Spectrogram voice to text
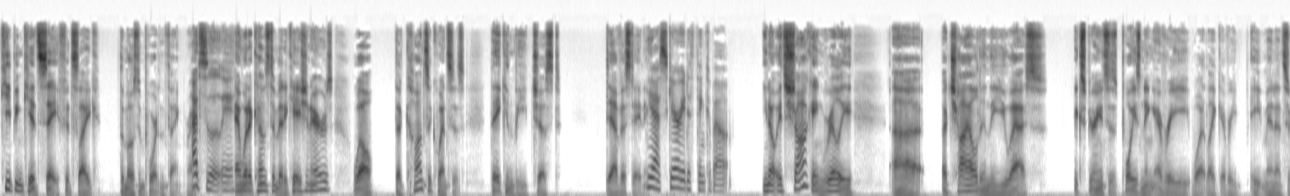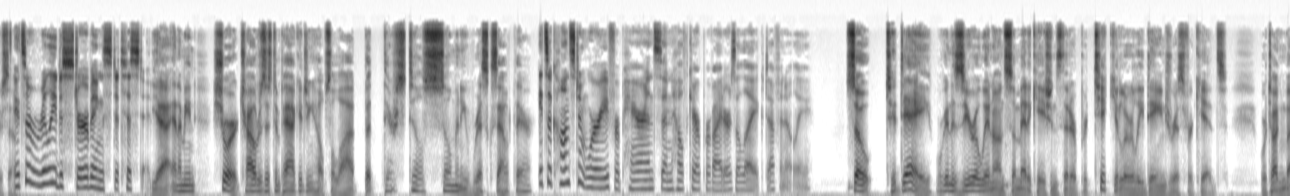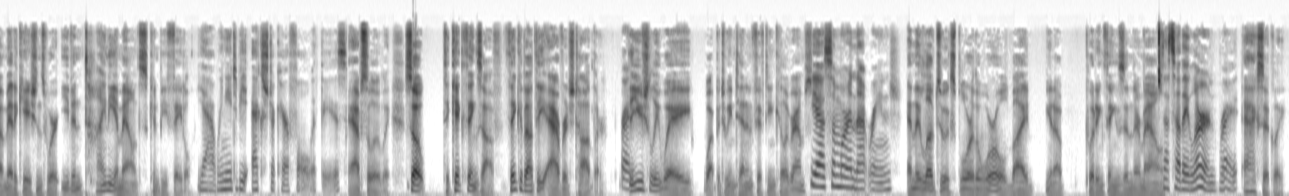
keeping kids safe, it's like the most important thing, right? Absolutely. And when it comes to medication errors, well, the consequences, they can be just devastating. Yeah, scary to think about. You know, it's shocking, really. Uh, a child in the U.S. experiences poisoning every, what, like every eight minutes or so. It's a really disturbing statistic. yeah, and I mean, sure, child-resistant packaging helps a lot, but there's still so many risks out there. It's a constant worry for parents and healthcare providers alike, definitely. So today, we're going to zero in on some medications that are particularly dangerous for kids. We're talking about medications where even tiny amounts can be fatal. Yeah, we need to be extra careful with these. Absolutely. So to kick things off, think about the average toddler. Right. They usually weigh, what, between 10 and 15 kilograms? Yeah, somewhere in that range. And they love to explore the world by, you know, putting things in their mouth. That's how they learn, right? Exactly.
